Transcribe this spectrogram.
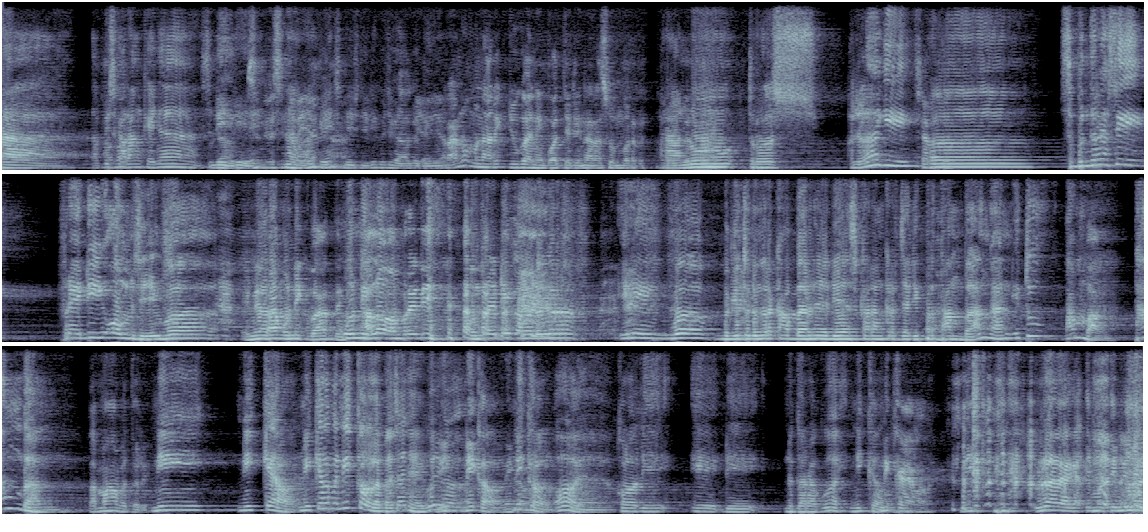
tapi Apa? sekarang kayaknya sendiri ya sendiri-sendiri Nah, ya. kayaknya Nah. sendiri-sendiri gue juga agak Iya, iya. bingung Ranu menarik juga nih buat jadi narasumber. Ranu terus ada lagi Siapa eh sebenarnya sih Freddy Om sih gua Ini orang unik banget nih. Unik. Halo Om Freddy. Om Freddy kalau denger ini gua begitu denger kabarnya dia sekarang kerja di pertambangan itu Tambang. tambang Tambang apa tuh? Ni nikel nikel apa nikel lah bacanya ya gua Ni- juga Nikel, nikel. nikel oh ya kalau di di negara gua nikel Nikel. Nik- Lu agak timur-timur.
